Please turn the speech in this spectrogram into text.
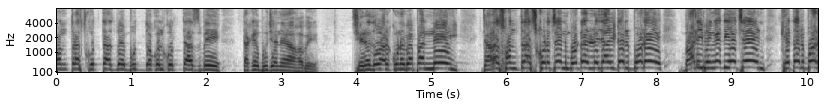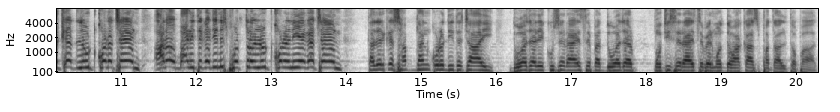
সন্ত্রাস করতে আসবে, বুথ দখল করতে আসবে, তাকে বুঝে নেওয়া হবে। ছেড়ে দেওয়ার কোনো ব্যাপার নেই। যারা সন্ত্রাস করেছেন, ভোটের রেজাল্টের পরে বাড়ি ভেঙে দিয়েছেন, ক্ষেতের পর ক্ষেত লুট করেছেন, আরও বাড়ি থেকে জিনিসপত্র লুট করে নিয়ে গেছেন তাদেরকে সাবধান করে দিতে চাই। দু হাজার একুশের আইএসএফ আর দু হাজার পঁচিশের আইএসএফের মধ্যে আকাশ পাতাল তফাত।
